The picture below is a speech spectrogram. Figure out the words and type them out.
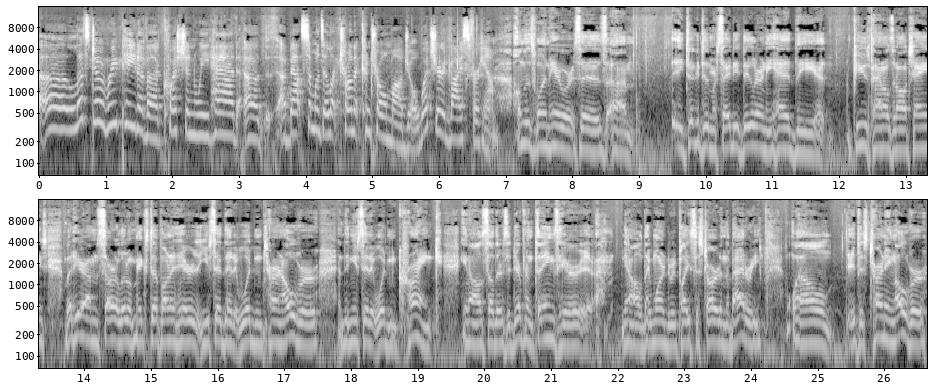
Uh, let's do a repeat of a question we had uh, about someone's electronic control module. What's your advice for him? On this one here where it says, um, he took it to the Mercedes dealer and he had the uh, fuse panels and all changed. But here I'm sort of a little mixed up on it here. You said that it wouldn't turn over and then you said it wouldn't crank, you know, so there's a different things here. You know, they wanted to replace the starter and the battery. Well, if it's turning over,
